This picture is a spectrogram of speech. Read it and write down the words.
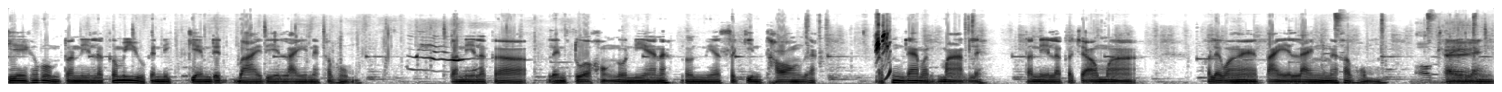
เคครับผมตอนนี้เราก็มาอยู่กันในเกม Dead by Daylight นะครับผม ตอนนี้เราก็เล่นตัวของโนเนียนะโนเนียสกินทองด้วยเราเพิ่งได้มาหมาดๆเลย ตอนนี้เราก็จะเอามาเขาเรียกว่าไงไต่แรงค์นะครับผมไต่แรง Okay. ค์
